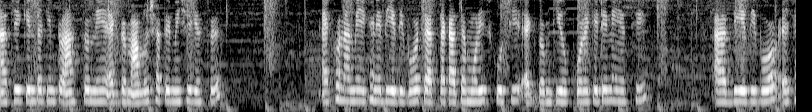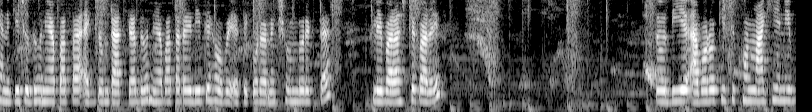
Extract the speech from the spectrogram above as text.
আর চিকেনটা কিন্তু আস্ত নিয়ে একদম আলুর সাথে মিশে গেছে। এখন আমি এখানে দিয়ে দিব চারটা কাঁচামরিচ কুচি, একদম কিউব করে কেটে নিয়েছি। আর দিয়ে দিব এখানে কিছু ধনিয়া পাতা, একদম টাটকা ধনিয়া পাতাটাই দিতে হবে, এতে করে অনেক সুন্দর একটা ফ্লেভার আসতে পারে। তো দিয়ে আবারও কিছুক্ষণ মাখিয়ে নিব।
